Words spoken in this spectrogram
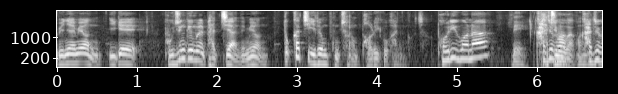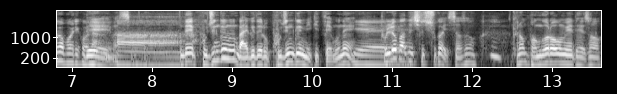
왜냐하면 이게 보증금을 받지 않으면 똑같이 일회용품처럼 버리고 가는 거죠. 버리거나 네, 가져가 가거나. 가져가 버리거나. 네, 맞습니다. 아. 근데 보증금은 말 그대로 보증금이기 때문에 예. 돌려받으실 수가 있어서 그런 번거로움에 대해서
